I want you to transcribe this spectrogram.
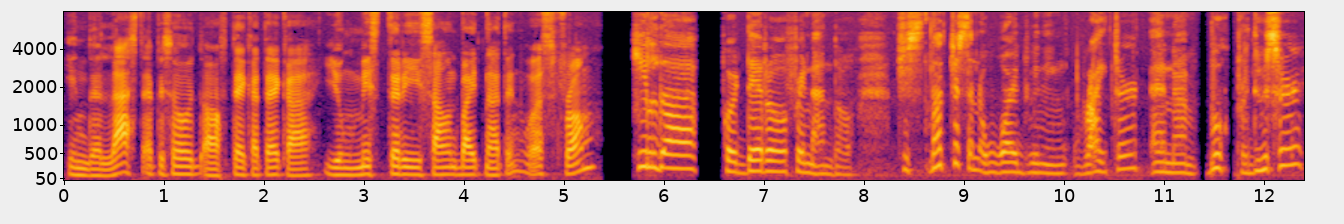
In the last episode of Teka Teka, yung mystery soundbite natin was from Hilda Cordero Fernando. She's not just an award-winning writer and a book producer,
